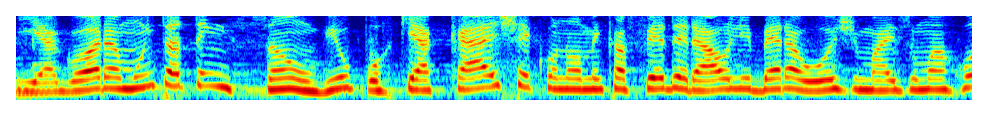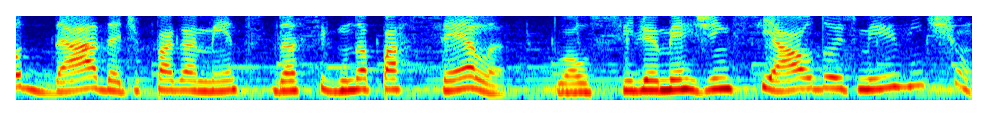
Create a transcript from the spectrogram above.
E agora muita atenção, viu? Porque a Caixa Econômica Federal libera hoje mais uma rodada de pagamentos da segunda parcela do Auxílio Emergencial 2021.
